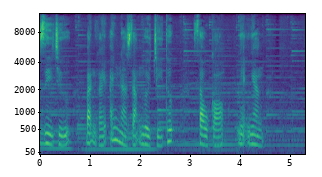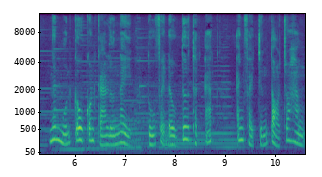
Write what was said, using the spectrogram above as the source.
Gì chứ, bạn gái anh là dạng người trí thức, giàu có, nhẹ nhàng. Nên muốn câu con cá lớn này, Tú phải đầu tư thật ác. Anh phải chứng tỏ cho Hằng,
